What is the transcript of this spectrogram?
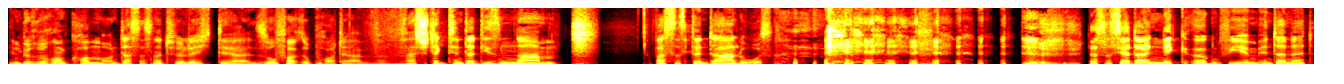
in Berührung komme. Und das ist natürlich der Sofa-Reporter. Was steckt hinter diesem Namen? Was ist denn da los? das ist ja dein Nick irgendwie im Internet.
